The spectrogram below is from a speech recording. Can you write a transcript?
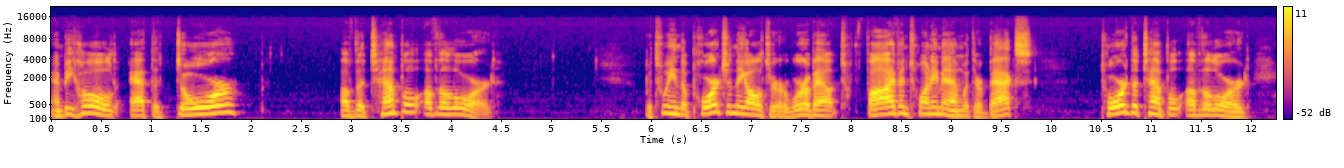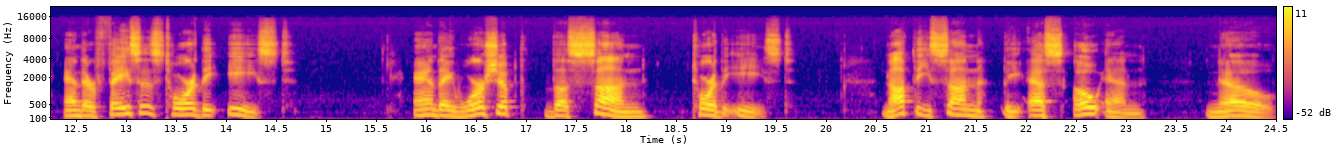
And behold, at the door of the temple of the Lord, between the porch and the altar, were about five and twenty men with their backs toward the temple of the Lord and their faces toward the east. And they worshiped the sun toward the east. Not the sun, the S O N. No,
